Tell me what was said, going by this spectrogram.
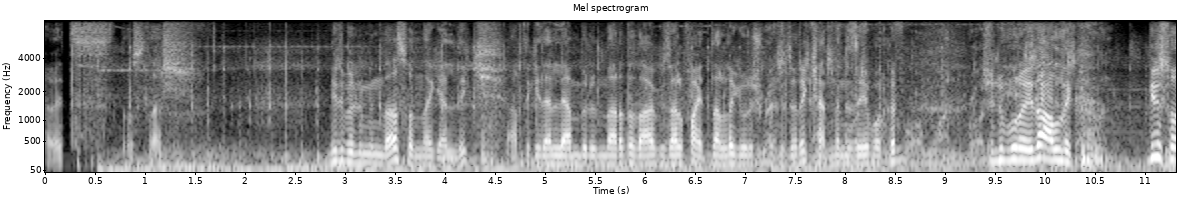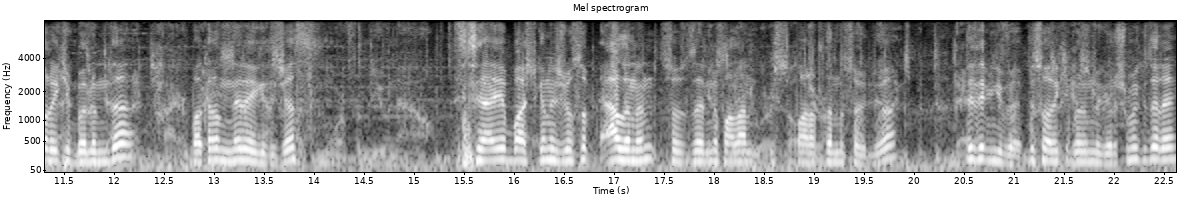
Evet dostlar. Bir bölümün daha sonuna geldik. Artık ilerleyen bölümlerde daha güzel fightlarla görüşmek üzere. Kendinize iyi bakın. Şimdi burayı da aldık. Bir sonraki bölümde bakalım nereye gideceğiz. CIA Başkanı Joseph Allen'ın sözlerini falan istihbaratlarını söylüyor. Dediğim gibi bir sonraki bölümde görüşmek üzere.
